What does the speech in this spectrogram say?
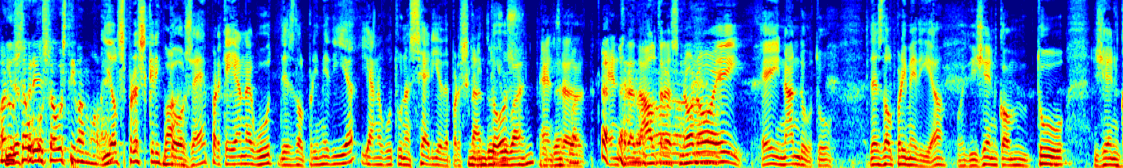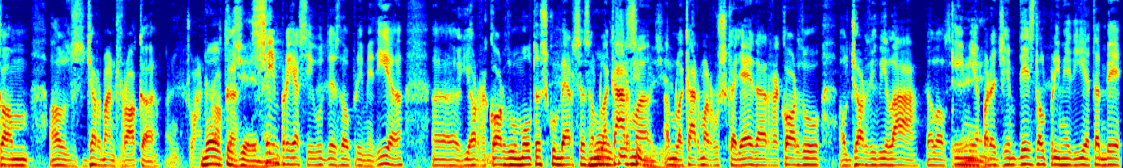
Bueno, I us, després... us feu estimar molt, eh? I els prescriptors, eh? Perquè hi han hagut, des del primer dia, hi han hagut una sèrie de Nando prescriptors. Jovany, per entre, exemple. entre No, d'altres. no, No, no, no, no. ei, ei, Nando, tu. Des del primer dia. Vull dir, gent com tu, gent com els germans Roca, en Joan Molta Roca, gent, eh? sempre hi ha sigut des del primer dia. Uh, jo recordo moltes converses amb la Moltíssima Carme, gent. amb la Carme Ruscalleda, recordo el Jordi Vilà de l'Alquímia, Sí. per exemple, des del primer dia també.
